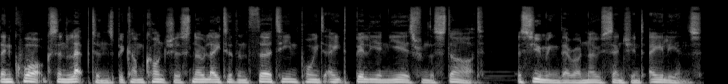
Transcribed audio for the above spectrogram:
then quarks and leptons become conscious no later than 13.8 billion years from the start, assuming there are no sentient aliens.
